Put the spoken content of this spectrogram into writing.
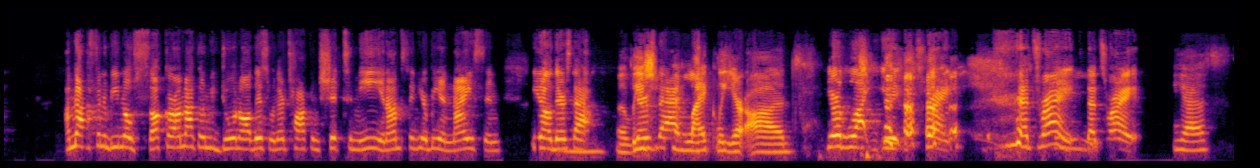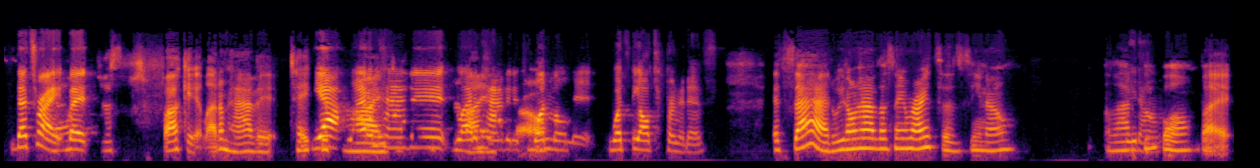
I'm not gonna be no sucker. I'm not gonna be doing all this when they're talking shit to me and I'm sitting here being nice and you know, there's that mm-hmm. at least you that, can likely your odds. You're like that's right. that's right. That's right. Yes. That's right. Yeah, but just fuck it. Let them have it. Take it. yeah. Let them have it. Let them have it. It's one moment. What's the alternative? It's sad. We don't have the same rights as you know a lot we of don't. people, but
